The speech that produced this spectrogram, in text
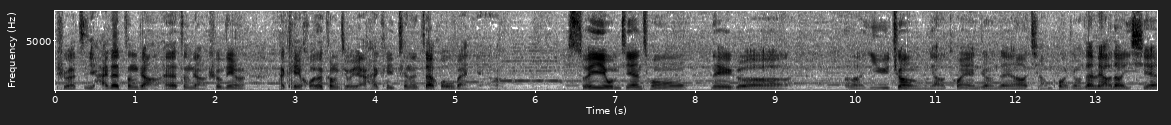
是吧？自己还在增长，还在增长，说不定还可以活得更久远，还可以真的再活五百年啊！所以我们今天从那个。呃，抑郁症聊拖延症，再聊强迫症，再聊到一些，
